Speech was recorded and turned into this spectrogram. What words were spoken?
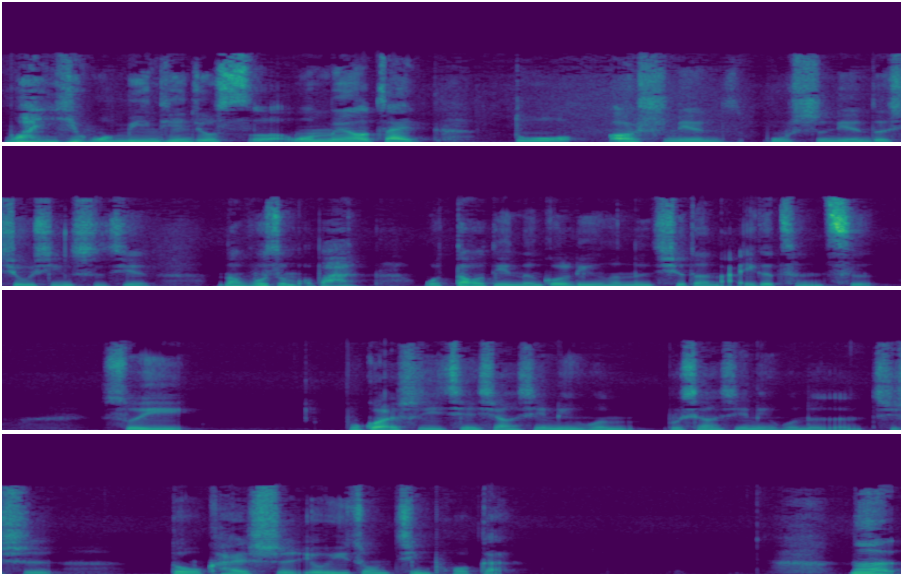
万一我明天就死了，我没有再多二十年、五十年的修行时间，那我怎么办？我到底能够灵魂能去到哪一个层次？所以，不管是以前相信灵魂、不相信灵魂的人，其实都开始有一种紧迫感。那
